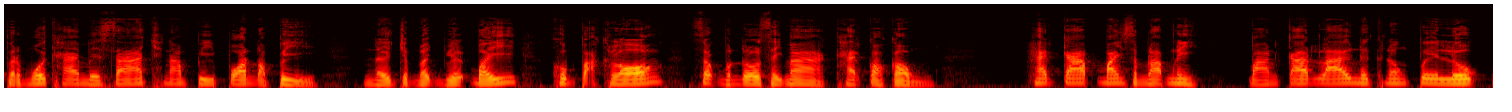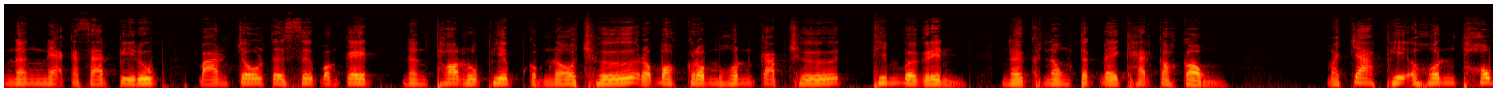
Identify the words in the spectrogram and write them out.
26ខែមេសាឆ្នាំ2012នៅចំណុចវាល3ឃុំបាក់ខ្លងស្រុកមណ្ឌលសីមាខេត្តកោះកុងហេតុការណ៍បាញ់សម្លាប់នេះ បានកើតឡើងនៅក្នុងពេលលោកនិងអ្នកកាសែតពីររូបបានចូលទៅស៊ើបអង្កេតនិងថតរូបភាពគំនរឈើរបស់ក្រុមហ៊ុនកាប់ឈើ Timber Green នៅក្នុងទឹកដីខេត្តកោះកុង ម្ចាស់ភាគហ៊ុនធំ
